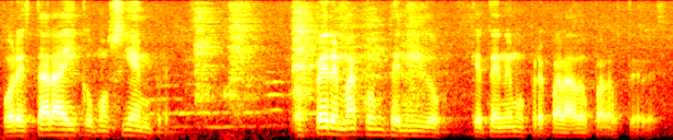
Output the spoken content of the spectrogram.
por estar ahí como siempre. Esperen más contenido que tenemos preparado para ustedes.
